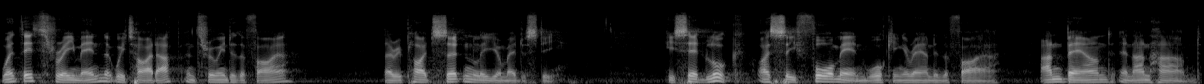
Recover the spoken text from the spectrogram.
Weren't there three men that we tied up and threw into the fire? They replied, Certainly, Your Majesty. He said, Look, I see four men walking around in the fire, unbound and unharmed,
